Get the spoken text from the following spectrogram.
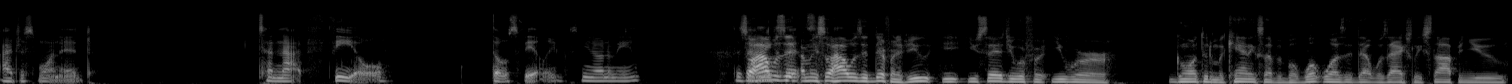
I just wanted to not feel those feelings. You know what I mean? Does So how was it? I mean, so how was it different? If you you, you said you were for you were going through the mechanics of it, but what was it that was actually stopping you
